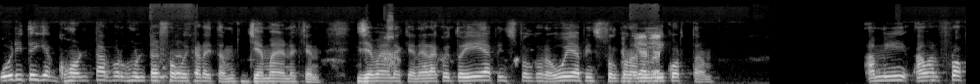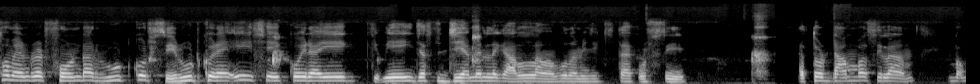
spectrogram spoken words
ওইটিতে গিয়ে ঘণ্টার পর ঘণ্টা সময় কাটাইতাম জেমায়না কেন জেমা কেন এরা কইতো এই অ্যাপ ইনস্টল করো ওই অ্যাপ ইনস্টল করো আমি এই করতাম। আমি আমার প্রথম অ্যান্ড্রয়েড ফোনটা রুট করছি রুট করে এই সেই কইরা এই এই জাস্ট জ্যামের লেগে আল্লাহ মাহবুদ আমি যে কিতা করছি? এত ডাম্বা ছিলাম ব-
